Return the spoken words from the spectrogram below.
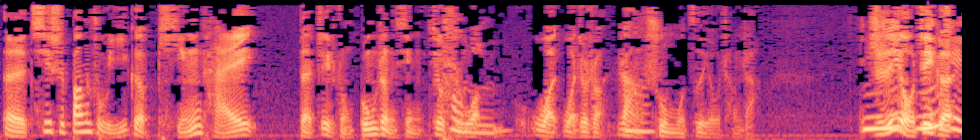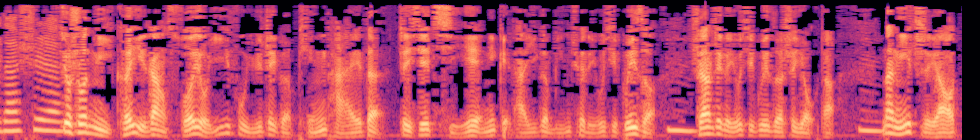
呃，其实帮助一个平台的这种公正性，就是我我我就说让树木自由成长。只有这个，指的是，就说你可以让所有依附于这个平台的这些企业，你给他一个明确的游戏规则。嗯，实际上这个游戏规则是有的。嗯，那你只要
